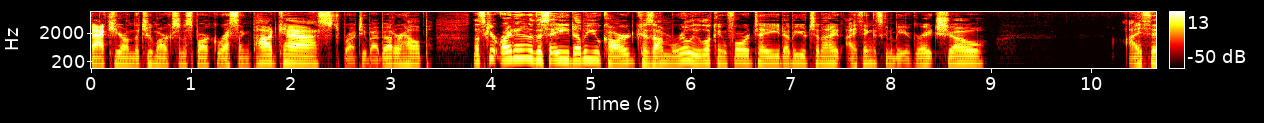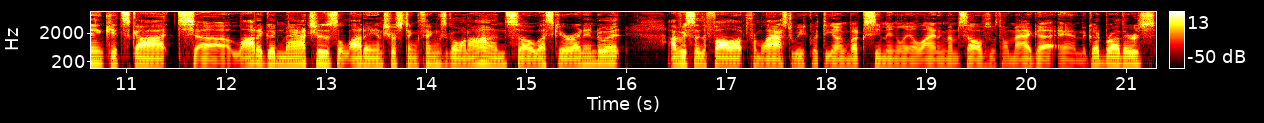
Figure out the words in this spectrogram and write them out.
Back here on the Two Marks and a Spark Wrestling podcast, brought to you by BetterHelp. Let's get right into this AEW card because I'm really looking forward to AEW tonight. I think it's going to be a great show. I think it's got uh, a lot of good matches, a lot of interesting things going on. So let's get right into it. Obviously, the fallout from last week with the Young Bucks seemingly aligning themselves with Omega and the Good Brothers.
